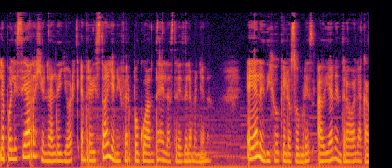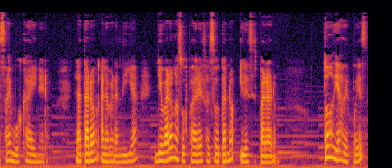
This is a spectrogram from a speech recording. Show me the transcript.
La policía regional de York entrevistó a Jennifer poco antes de las 3 de la mañana. Ella les dijo que los hombres habían entrado a la casa en busca de dinero la ataron a la barandilla, llevaron a sus padres al sótano y les dispararon. Dos días después,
